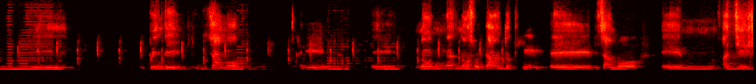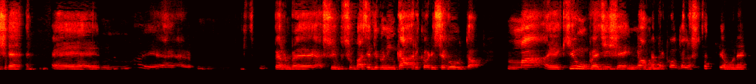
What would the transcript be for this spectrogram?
E quindi diciamo eh, eh, non, non, soltanto chi eh, diciamo, ehm, agisce eh, per, su, su, base di un incarico ricevuto, ma eh, chiunque agisce in nome per conto dell'associazione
